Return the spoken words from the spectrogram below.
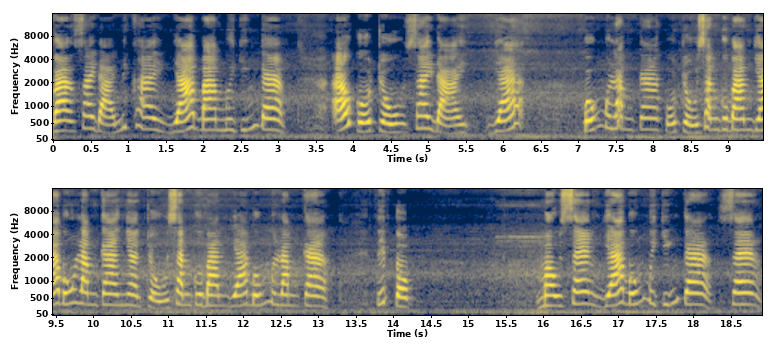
Vàng sai đại mix 2 giá 39k áo cổ trụ sai đại, giá 45k của trụ xanh của ban giá 45k nha. Trụ xanh của ban giá 45k tiếp tục. Màu sang giá 49k sang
